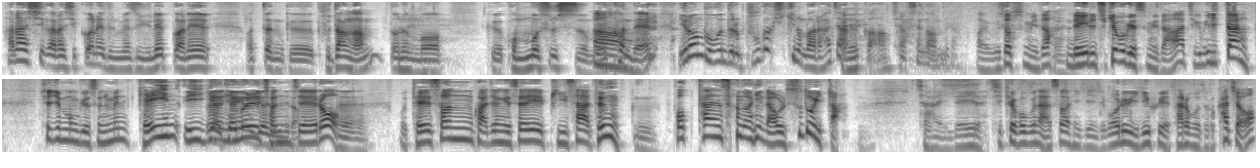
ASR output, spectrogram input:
하나씩 하나씩 꺼내 들면서 윤핵관의 어떤 그 부당함 또는 네. 뭐 그 곤모술수 뭐 이컨대 아. 이런 부분들을 부각시키는 말을 하지 않을까 네. 생각합니다. 아, 무섭습니다. 네. 내일 지켜보겠습니다. 지금 일단 최진봉 교수님은 개인 의견임을 네, 전제로 네. 뭐 대선 과정에서의 비사 등 음. 폭탄 선언이 나올 수도 있다. 자, 내일 지켜보고 나서 이게 이제 월요일 이후에 다뤄보도록 하죠.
